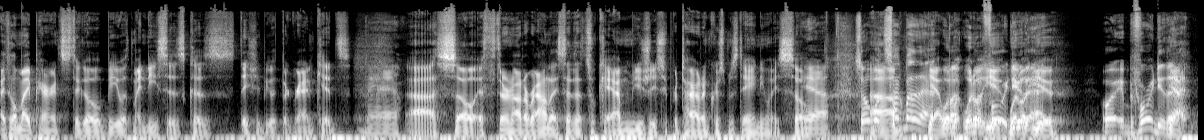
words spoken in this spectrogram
I told my parents to go be with my nieces because they should be with their grandkids. Yeah. Uh, so if they're not around, I said that's okay. I'm usually super tired on Christmas Day, anyways. So Yeah. So let's Um, talk about that. yeah, what- what about you? What about that- you? Wait, before we do that, Yeah.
